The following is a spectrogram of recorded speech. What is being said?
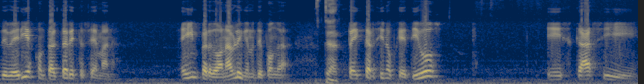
deberías contactar esta semana? Es imperdonable que no te ponga claro. sin objetivos es casi,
